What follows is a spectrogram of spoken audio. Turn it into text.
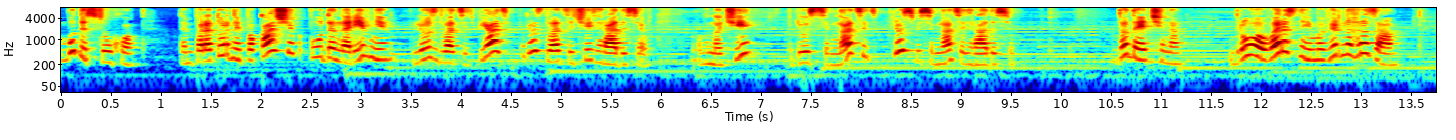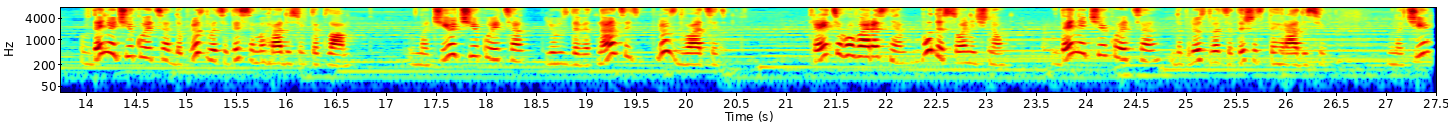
буде сухо. Температурний показчик буде на рівні плюс 25 плюс 26 градусів. Вночі плюс 17 плюс 18 градусів. Донеччина. 2 вересня ймовірна гроза. Вдень очікується до плюс 27 градусів тепла. Вночі очікується плюс 19 плюс 20. 3 вересня буде сонячно. Вдень очікується до плюс 26 градусів. Вночі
